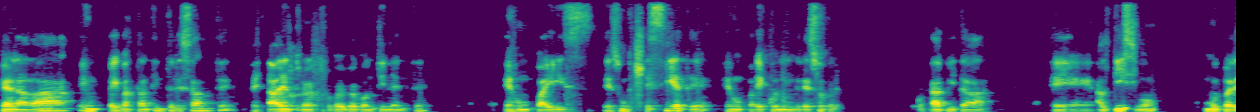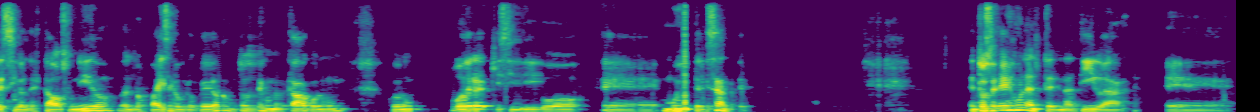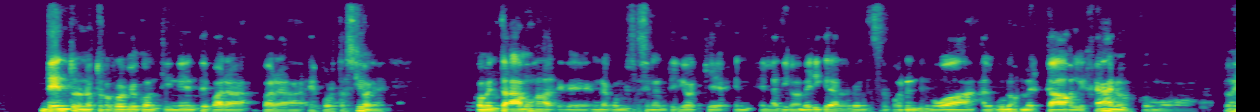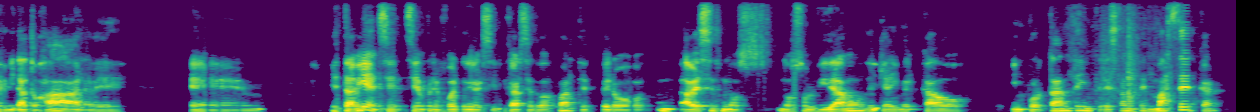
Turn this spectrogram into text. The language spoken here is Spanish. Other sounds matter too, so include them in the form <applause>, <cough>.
Canadá es un país bastante interesante, está dentro de nuestro propio continente, es un país, es un G7, es un país con ingreso per cápita eh, altísimo, muy parecido al de Estados Unidos, de los países europeos, entonces es un mercado con un, con un poder adquisitivo eh, muy interesante. Entonces es una alternativa eh, dentro de nuestro propio continente para, para exportaciones. Comentábamos eh, en una conversación anterior que en, Latinoamérica de repente se ponen de moda algunos mercados lejanos como los Emiratos Árabes, está bien, siempre es bueno diversificarse a todas partes, pero a veces nos, nos olvidamos de que hay mercados importantes, interesantes más cerca,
